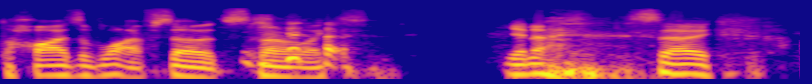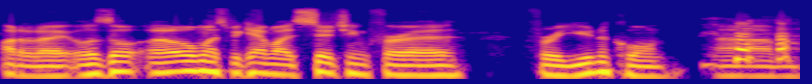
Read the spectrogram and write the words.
the highs of life. So it's kind of like, you know. So I don't know. It was it almost became like searching for a for a unicorn. Um,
